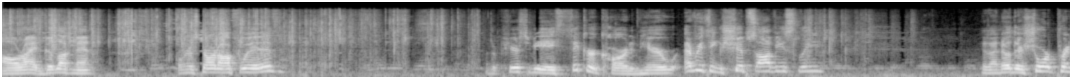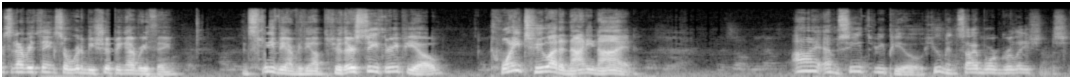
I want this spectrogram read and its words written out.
All right, good luck, man. We're going to start off with, it appears to be a thicker card in here. Everything ships, obviously. Because I know they're short prints and everything, so we're going to be shipping everything. And sleeving everything up, too. There's C-3PO. 22 out of 99. I am C-3PO, Human Cyborg Relations.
